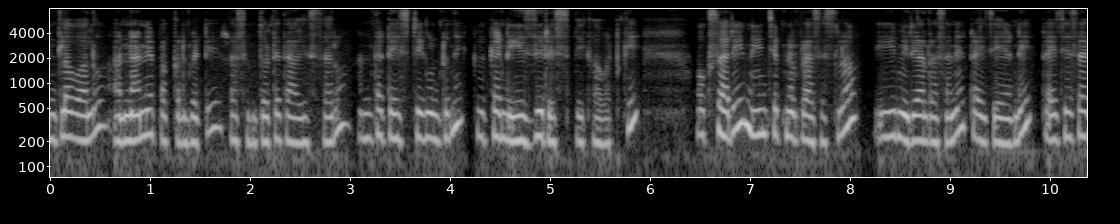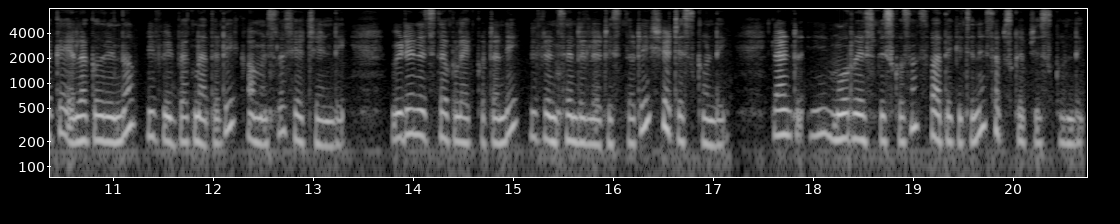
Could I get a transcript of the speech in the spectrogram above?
ఇంట్లో వాళ్ళు అన్నాన్ని పక్కన పెట్టి రసంతో తాగిస్తారు. అంత టేస్టీగా ఉంటుంది. క్విక్ అండ్ ఈజీ రెసిపీ కాబట్టి ఒకసారి నేను చెప్పిన ప్రాసెస్లో ఈ మిరియాల రసాన్ని ట్రై చేయండి. ట్రై చేశాక ఎలా కుదిరిందో మీ ఫీడ్బ్యాక్ నాతోటి కామెంట్స్లో షేర్ చేయండి. వీడియో నచ్చితే ఒక లైక్ కొట్టండి. మీ ఫ్రెండ్స్ అండ్ రిలేటివ్స్ తోటి షేర్ చేసుకోండి. ఇలాంటి మోర్ రెసిపీస్ కోసం స్వాతి కిచెన్ని సబ్స్క్రైబ్ చేసుకోండి.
